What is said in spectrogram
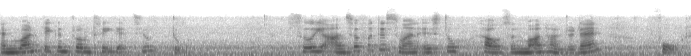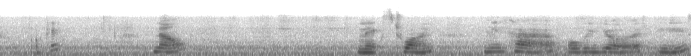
and 1 taken from 3 gets you 2 so your answer for this one is 2104 okay? Now next one we have over here is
